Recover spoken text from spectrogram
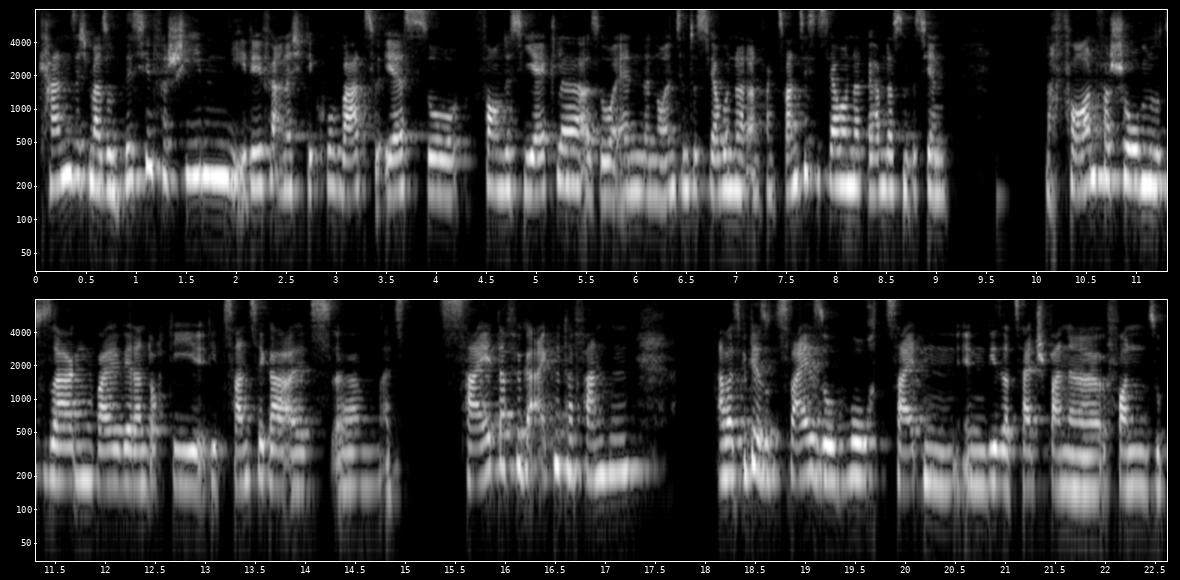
kann sich mal so ein bisschen verschieben. Die Idee für Anarchie war zuerst so fin de siècle, also Ende 19. Jahrhundert, Anfang 20. Jahrhundert. Wir haben das ein bisschen nach vorn verschoben sozusagen, weil wir dann doch die, die 20er als, ähm, als Zeit dafür geeigneter fanden. Aber es gibt ja so zwei so Hochzeiten in dieser Zeitspanne von so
